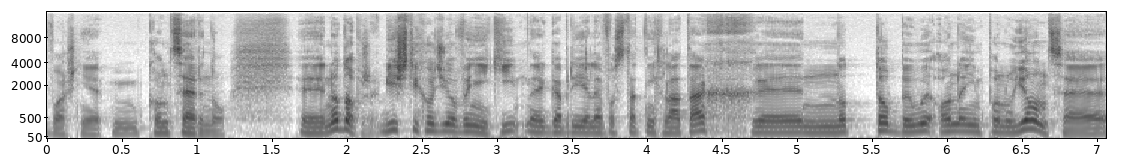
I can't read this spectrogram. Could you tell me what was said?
właśnie koncernu. No dobrze, jeśli chodzi o wyniki Gabriele w ostatnich latach, latach, no to były one imponujące,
